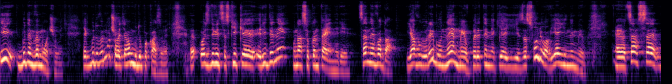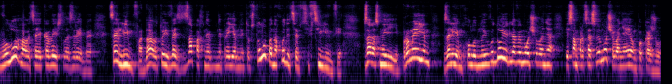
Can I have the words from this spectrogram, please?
І будемо вимочувати. Як буду вимочувати, я вам буду показувати. Е, Ось дивіться, скільки рідини у нас у контейнері. Це не вода. Я рибу не мив. Перед тим, як я її засолював, я її не мив. Е, Це все волога, оця, яка вийшла з риби, це лімфа. Да? Отой весь запах неприємний товстолоба знаходиться в, ці- в цій лімфі. Зараз ми її промиємо, заліємо холодною водою для вимочування, і сам процес вимочування я вам покажу.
